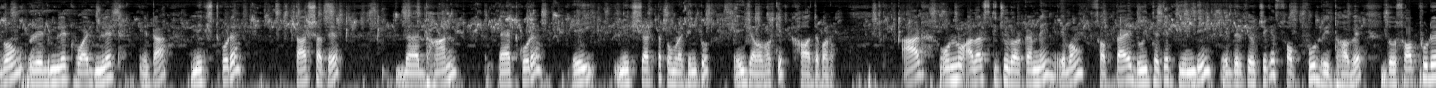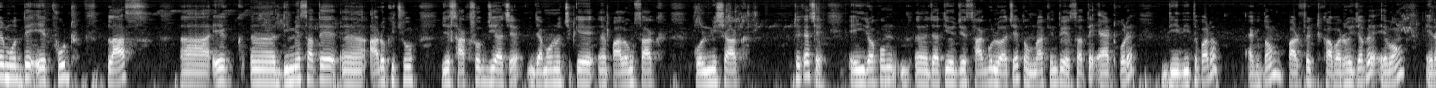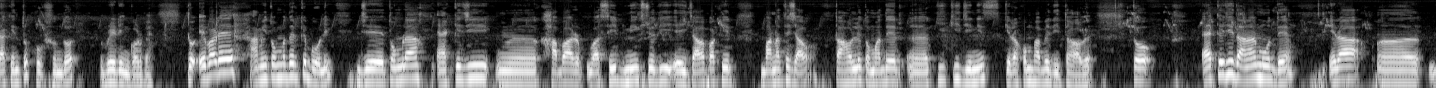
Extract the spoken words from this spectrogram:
এবং রেড মিলেট হোয়াইট মিলেট এটা মিক্সড করে তার সাথে ধান অ্যাড করে এই মিক্সচারটা তোমরা কিন্তু এই জামা পাখির খাওয়াতে পারো। আর অন্য আদার্স কিছু দরকার নেই এবং সপ্তাহে দুই থেকে তিন দিন এদেরকে হচ্ছে কি সফট ফুড দিতে হবে। তো সফট ফুডের মধ্যে এগ ফুড প্লাস এগ ডিমের সাথে আরও কিছু যে শাক সবজি আছে, যেমন হচ্ছে কি পালং শাক, কলমি শাক, ঠিক আছে? এই রকম জাতীয় যে শাকগুলো আছে, তোমরা কিন্তু এর সাথে অ্যাড করে দিয়ে দিতে পারো। একদম পারফেক্ট খাবার হয়ে যাবে এবং এরা কিন্তু খুব সুন্দর ব্রিডিং করবে। তো এবারে আমি তোমাদেরকে বলি যে তোমরা এক কেজি খাবার বা সিড মিক্স যদি এই জাবা পাখির বানাতে যাও, তাহলে তোমাদের কি কি জিনিস কীরকমভাবে দিতে হবে? তো এক কেজি দানার মধ্যে এরা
